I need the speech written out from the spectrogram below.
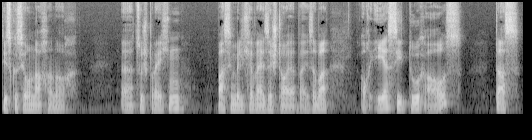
Diskussion nachher noch äh, zu sprechen, was in welcher Weise steuerbar ist. Aber auch er sieht durchaus, dass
